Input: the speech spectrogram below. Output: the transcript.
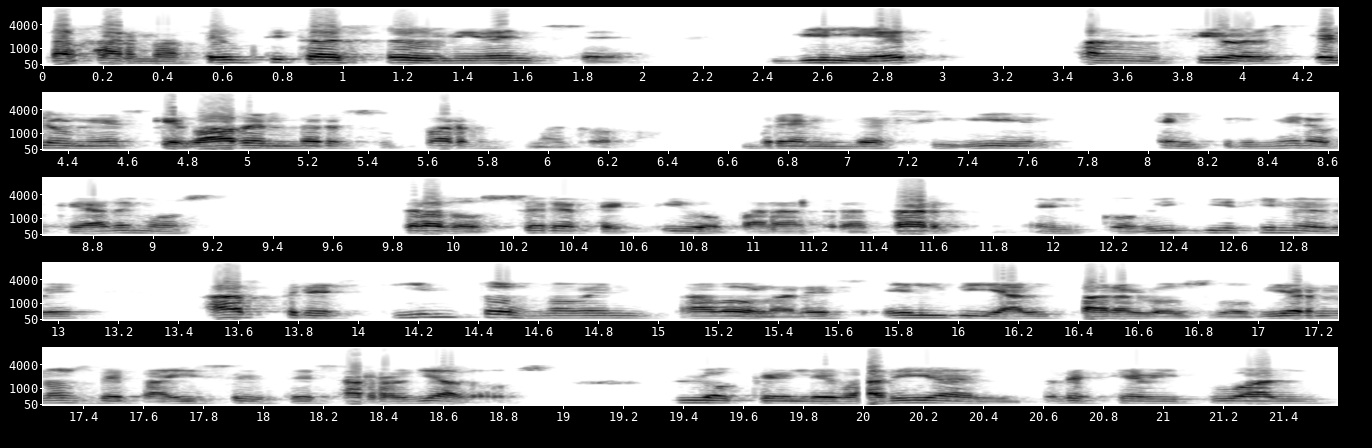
La farmacéutica estadounidense Gilead anunció este lunes que va a vender su fármaco Remdesivir, el primero que ha demostrado ser efectivo para tratar el COVID-19, a 390 dólares el vial para los gobiernos de países desarrollados, lo que elevaría el precio habitual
